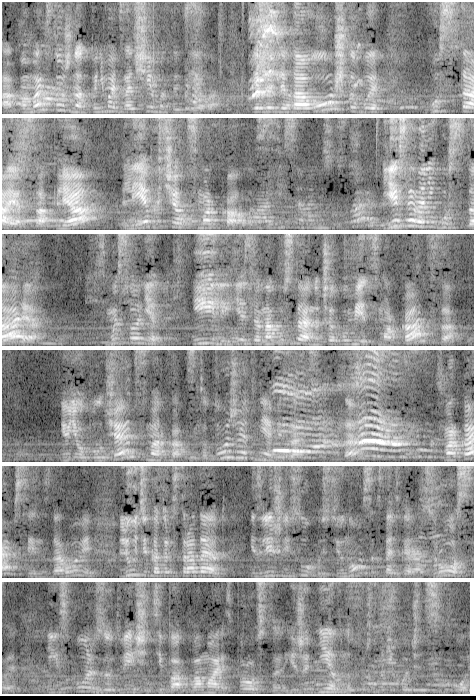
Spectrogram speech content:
аквамарис тоже надо понимать, зачем это дело. Это для того, чтобы густая сопля легче отсморкалась. А если она не густая? Если она не густая, смысла нет. Или если она густая, но человек умеет сморкаться, и у него получается сморкаться, то тоже это не обязательно, да? Сморкаемся и на здоровье. Люди, которые страдают излишней сухостью носа, кстати говоря, взрослые, и используют вещи типа аквамарис просто ежедневно, потому что у них очень сухой,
